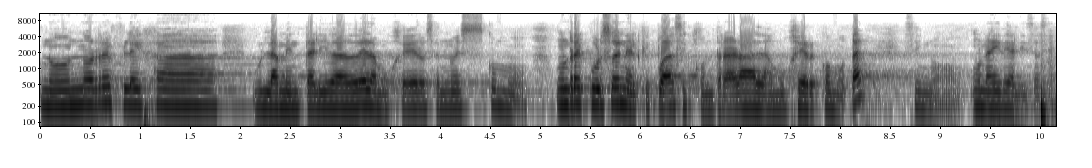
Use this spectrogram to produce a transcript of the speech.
no, no refleja la mentalidad de la mujer, o sea, no es como un recurso en el que puedas encontrar a la mujer como tal, sino una idealización.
